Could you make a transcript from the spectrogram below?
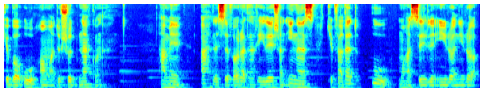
که با او آمد و شد نکنند. همه اهل سفارت عقیدهشان این است که فقط او محصل ایرانی را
